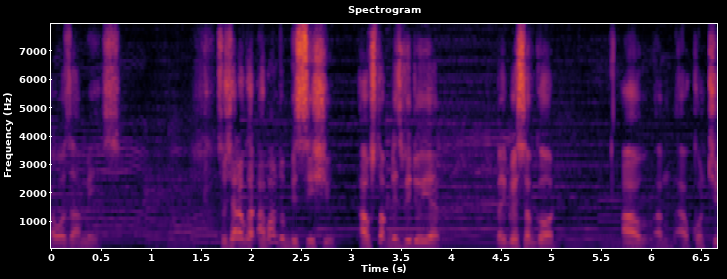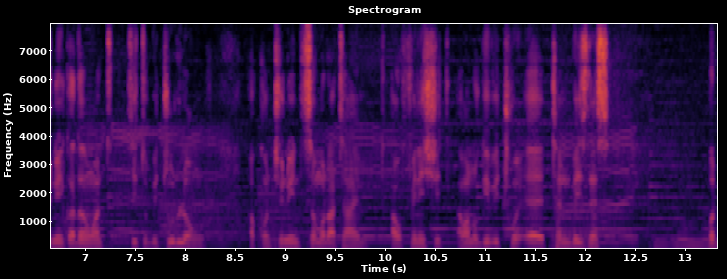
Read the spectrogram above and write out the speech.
I was amazed. So, child of God, I want to beseech you. I'll stop this video here. By the grace of God, I'll, um, I'll continue because I don't want it to be too long. I'll continue it some other time. I'll finish it. I want to give you uh, 10 business. But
